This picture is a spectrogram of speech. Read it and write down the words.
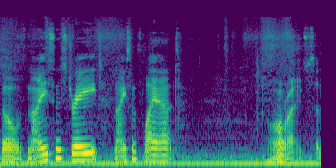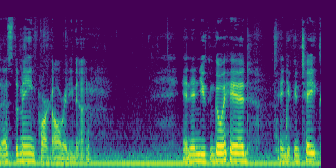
So it's nice and straight nice and flat. All right, so that's the main part already done. And then you can go ahead and you can take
